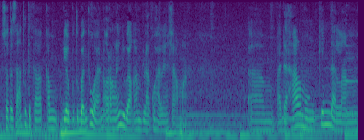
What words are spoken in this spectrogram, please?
suatu saat ketika kamu dia butuh bantuan orang lain juga akan berlaku hal yang sama. Um, padahal mungkin dalam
